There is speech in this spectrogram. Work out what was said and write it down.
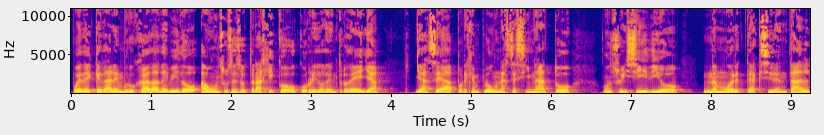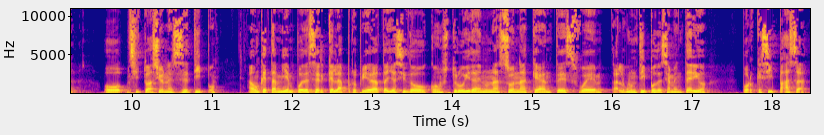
puede quedar embrujada debido a un suceso trágico ocurrido dentro de ella, ya sea, por ejemplo, un asesinato, un suicidio, una muerte accidental o situaciones de ese tipo. Aunque también puede ser que la propiedad haya sido construida en una zona que antes fue algún tipo de cementerio, porque sí pasa.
